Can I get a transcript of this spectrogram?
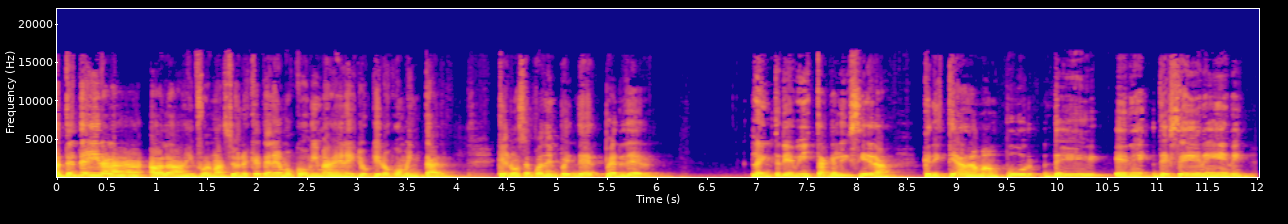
Antes de ir a, a las informaciones que tenemos con imágenes, yo quiero comentar que no se pueden perder, perder la entrevista que le hiciera Cristiana Mampur de, de CNN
